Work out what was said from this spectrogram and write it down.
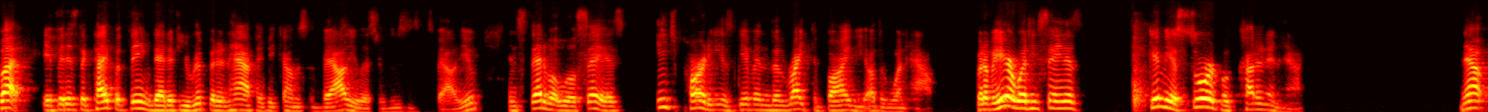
But if it is the type of thing that if you rip it in half, it becomes valueless or loses its value, instead what we'll say is each party is given the right to buy the other one out. But over here, what he's saying is, give me a sword, but cut it in half. Now,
